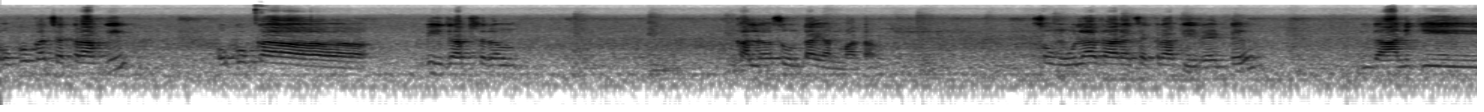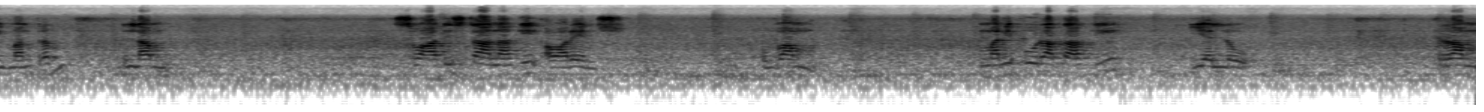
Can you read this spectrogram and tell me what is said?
ఒక్కొక్క చక్రాకి ఒక్కొక్క బీజాక్షరం కలర్స్ ఉంటాయి అన్నమాట సో మూలాధార చక్రాకి రెడ్ దానికి మంత్రం లమ్ స్వాదిష్టానాకి ఆరెంజ్ వమ్ మణిపూరకాకి ఎల్లో రమ్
